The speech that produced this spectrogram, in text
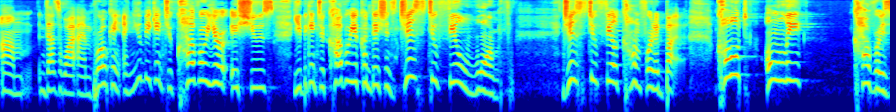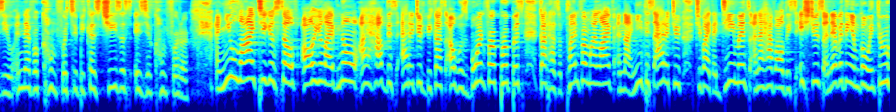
um, that's why I am broken. And you begin to cover your issues. You begin to cover your conditions just to feel warmth, just to feel comforted. But coat only covers you and never comforts you because Jesus is your comforter. And you lie to yourself all your life. No, I have this attitude because I was born for a purpose. God has a plan for my life and I need this attitude to fight the demons and I have all these issues and everything I'm going through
